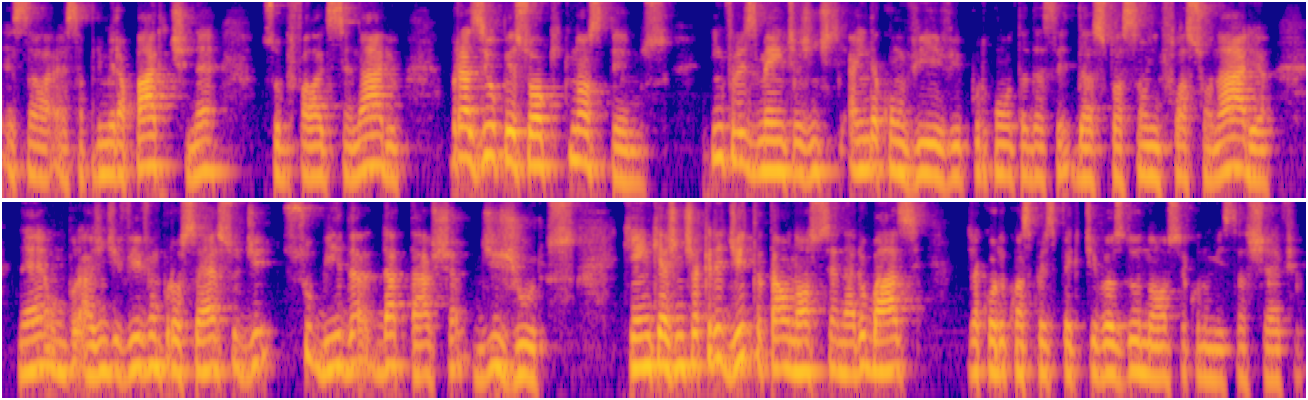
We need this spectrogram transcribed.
essa, essa primeira parte, né, sobre falar de cenário, Brasil, pessoal, o que, que nós temos? Infelizmente, a gente ainda convive, por conta da, da situação inflacionária, né, um, a gente vive um processo de subida da taxa de juros, que em que a gente acredita, tá, o nosso cenário base, de acordo com as perspectivas do nosso economista-chefe, o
